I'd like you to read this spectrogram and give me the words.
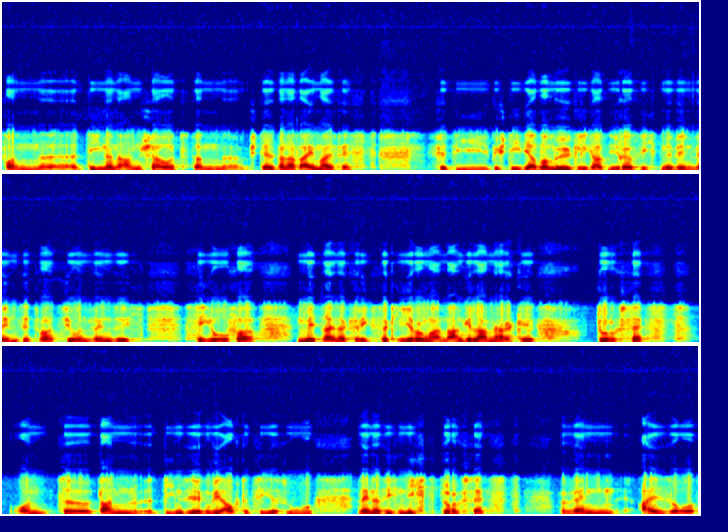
von äh, denen anschaut, dann äh, stellt man auf einmal fest, für die besteht ja womöglich aus ihrer Sicht eine Win-Win-Situation, wenn sich Seehofer mit seiner Kriegserklärung an Angela Merkel durchsetzt und äh, dann dient es irgendwie auch der CSU. Wenn er sich nicht durchsetzt, wenn also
